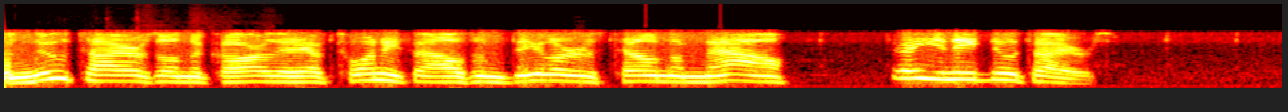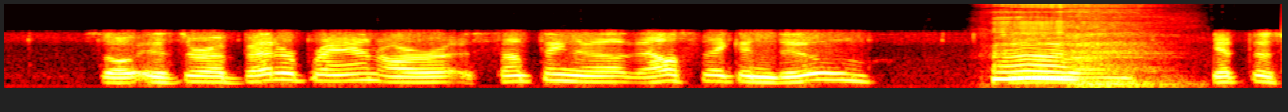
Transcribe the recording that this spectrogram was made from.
The new tires on the car, they have 20,000. Dealer is telling them now, hey, you need new tires. So, is there a better brand or something else they can do to Uh, um, get this?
